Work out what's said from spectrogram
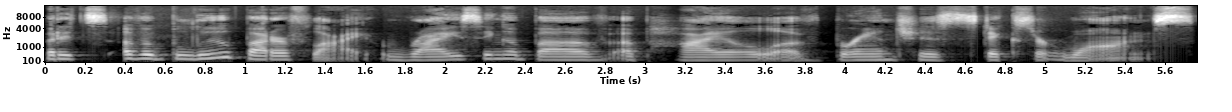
but it's of a blue butterfly rising above a pile of branches, sticks, or wands.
